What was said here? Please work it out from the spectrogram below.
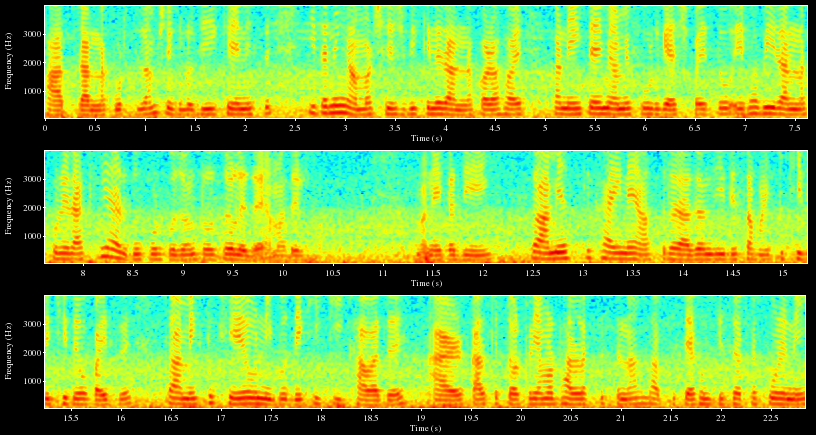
ভাত রান্না করছিলাম, সেগুলো দিয়েই খেয়ে নিছে। ইদানিং আমার শেষ বিকেলে রান্না করা হয়, কারণ এই টাইমে আমি ফুল গ্যাস পাই, তো এভাবেই রান্না করে রাখি আর দুপুর পর্যন্ত চলে যায় আমাদের। মানে এটা দিয়েই। তো আমি আজকে খাই নাই আসরের আজান দিয়ে দিয়েছে আমার একটু খিদে, খিদেও পাইছে। তো আমি একটু খেয়েও নিব, দেখি কি খাওয়া যায়। আর কালকের তরকারি আমার ভালো লাগতেছে না, ভাবতেছি এখন কিছু একটা করে নেই।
